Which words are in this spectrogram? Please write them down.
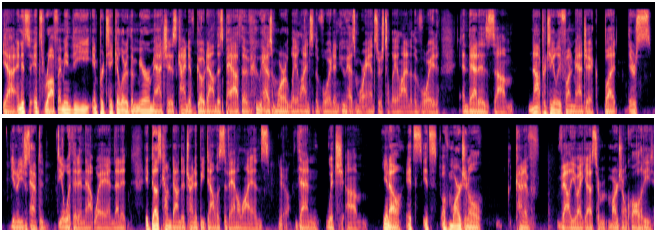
yeah, and it's it's rough. I mean, the in particular, the mirror matches kind of go down this path of who has more Leylines of the void and who has more answers to Leyline of the void, and that is um, not particularly fun magic. But there's you know you just have to deal with it in that way, and then it it does come down to trying to beat down with Savannah Lions. Yeah. Then, which um, you know, it's it's of marginal kind of value, I guess, or marginal quality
